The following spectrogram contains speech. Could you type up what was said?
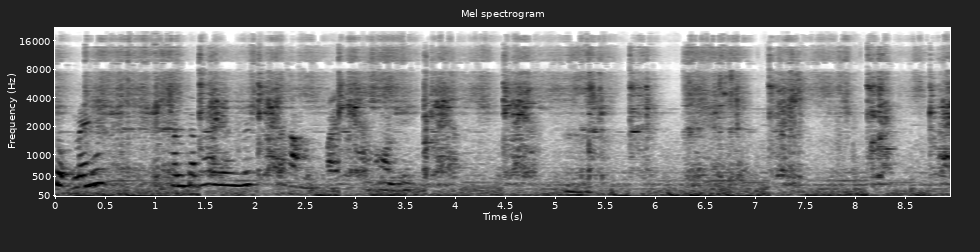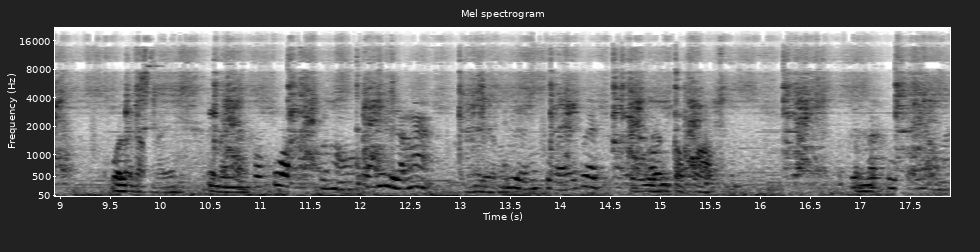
สุกไหมเนี่ย มันจะได้ยังไหมจะทำไปอ่อนๆดิคั่วระดับไหนให้มันก็คั่วนะคนหอมคั่วให้เหลืองอะให้เหลืองให้เหลืองสวยเพื่อเหลืองกรอบๆเพื่อประตูจะได้ออกมา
